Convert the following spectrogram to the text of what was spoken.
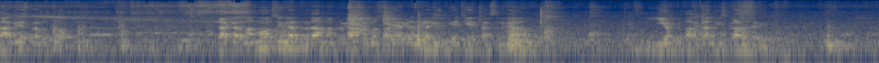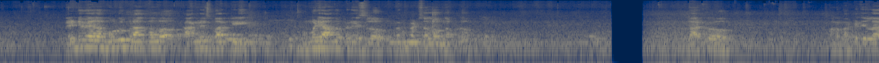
కాంగ్రెస్ ప్రభుత్వం డాక్టర్ మన్మోహన్ సింగ్ గారు ప్రధానమంత్రిగా శ్రీమతి సోనియా గాంధీ గారు యూపీఏ చైర్పర్సన్గా ఈ యొక్క పథకాన్ని తీసుకురావడం జరిగింది. రెండు వేల మూడు ప్రాంతంలో కాంగ్రెస్ పార్టీ ఉమ్మడి ఆంధ్రప్రదేశ్లో ప్రతిపక్షంలో ఉన్నప్పుడు దాంట్లో మన పక్క జిల్లా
